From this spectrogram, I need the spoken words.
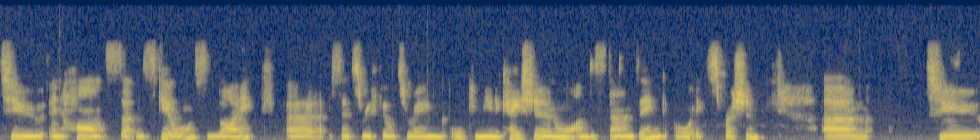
to enhance certain skills like uh, sensory filtering or communication or understanding or expression um, to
